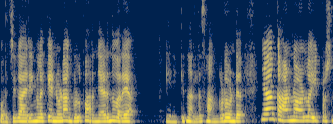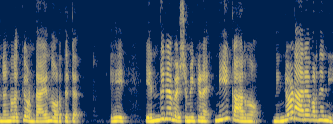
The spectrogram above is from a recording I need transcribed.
കുറച്ച് കാര്യങ്ങളൊക്കെ എന്നോട് അങ്കിൾ പറഞ്ഞായിരുന്നു പറയാം. എനിക്ക് നല്ല സങ്കടമുണ്ട്. ഞാൻ കാണുന്ന ഈ പ്രശ്നങ്ങളൊക്കെ ഉണ്ടായെന്ന് ഓർത്തിട്ട്. ഏയ് എന്തിനാ വിഷമിക്കണേ? നീ കാരണോ? നിന്നോട് ആരാ പറഞ്ഞ നീ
